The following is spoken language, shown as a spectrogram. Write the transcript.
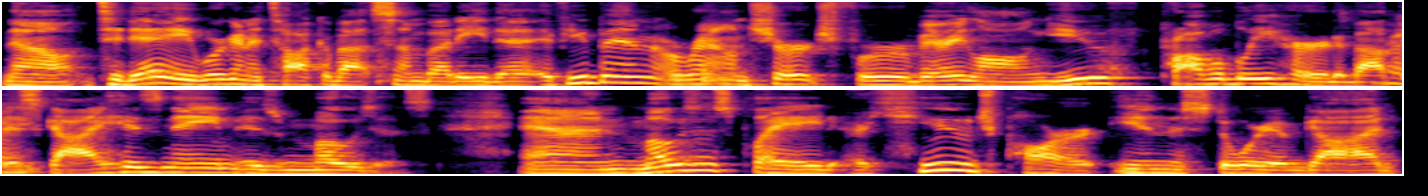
Now, today we're going to talk about somebody that if you've been around church for very long, you've probably heard about this guy. His name is Moses. And Moses played a huge part in the story of God.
